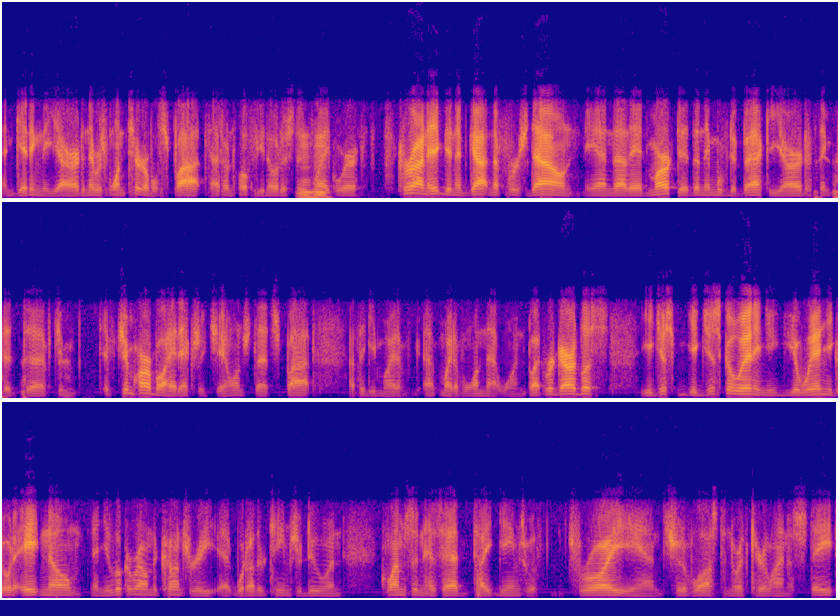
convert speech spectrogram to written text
and getting the yard. And there was one terrible spot. I don't know if you noticed it, mm-hmm. Mike, where Karan Higdon had gotten the first down and uh, they had marked it, then they moved it back a yard. I think that uh, if Jim if Jim Harbaugh had actually challenged that spot, I think he might have uh, might have won that one. But regardless, you just you just go in and you you win. You go to eight and zero, and you look around the country at what other teams are doing. Clemson has had tight games with Troy and should have lost to North Carolina State.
